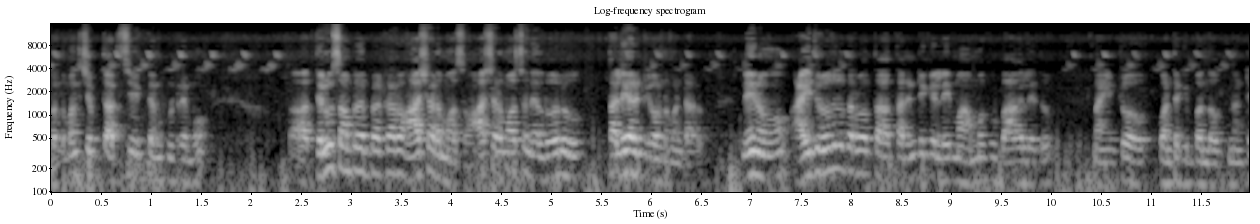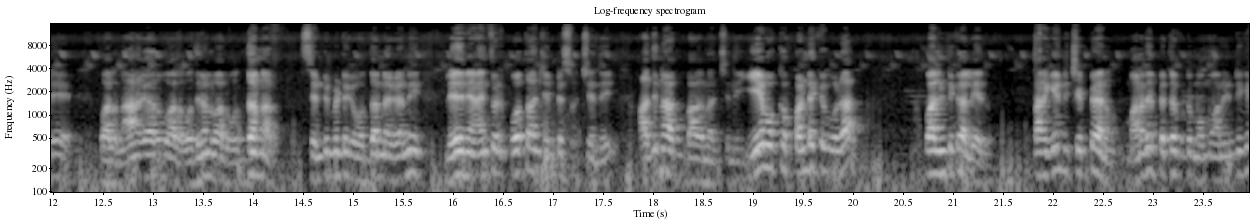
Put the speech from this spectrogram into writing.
కొంతమంది చెప్తే అతిశయక్తి అనుకుంటారేమో. తెలుగు సాంప్రదాయం ప్రకారం ఆషాఢ మాసం ఆషాఢ మాసం నెల రోజులు తల్లిగారింటిగా ఉండమంటారు. నేను ఐదు రోజుల తర్వాత తన ఇంటికి వెళ్ళి మా అమ్మకు బాగలేదు మా ఇంట్లో వంటకి ఇబ్బంది అవుతుందంటే వాళ్ళ నాన్నగారు వాళ్ళ వదినలు వాళ్ళు వద్దన్నారు. సెంటిమెంట్గా వద్దన్నారు కానీ లేదు నేను ఆయనతో పోతా అని చెప్పేసి వచ్చింది. అది నాకు బాగా నచ్చింది. ఏ ఒక్క పండగ కూడా వాళ్ళ ఇంటికా లేదు తనకేంటి చెప్పాను మనదే పెద్ద కుటుంబం మన ఇంటికి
